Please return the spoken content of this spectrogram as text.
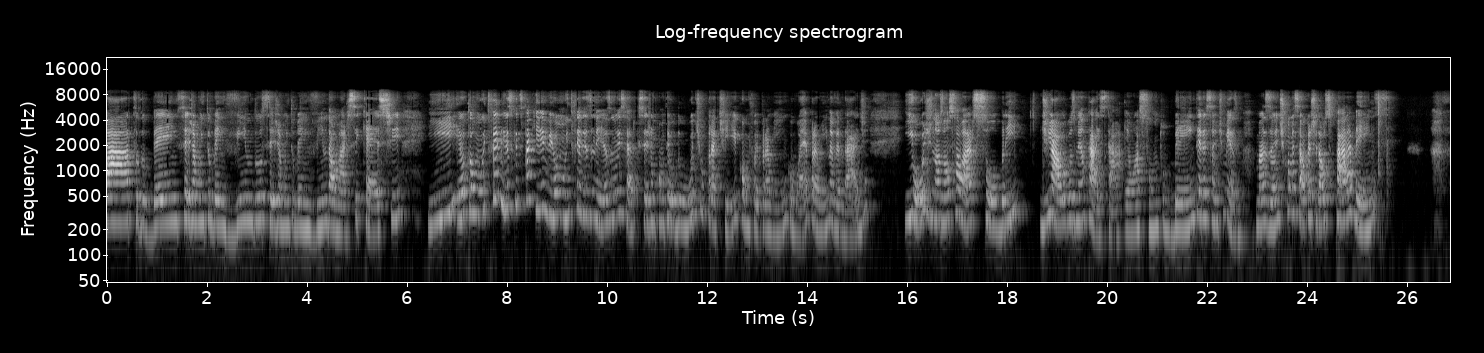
Olá, tudo bem? Seja muito bem-vindo, seja muito bem-vinda ao MarciCast. E eu tô muito feliz que tu está aqui, viu? Muito feliz mesmo. Espero que seja um conteúdo útil para ti, como foi para mim, como é para mim, na verdade. E hoje nós vamos falar sobre diálogos mentais, tá? É um assunto bem interessante mesmo. Mas antes de começar, eu quero te dar os parabéns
